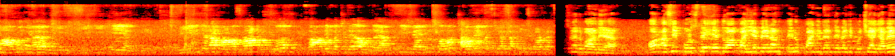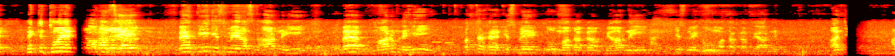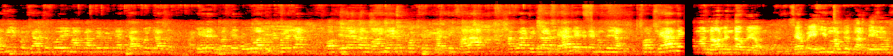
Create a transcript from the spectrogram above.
ਆਪ ਲਿਖਿਆ ਬੀਈਏਐਲ ਵੀਰ ਜਿਹੜਾ ਮਾਸ ਆ ਉਹ ਗਾਂ ਦੇ ਬੱਚੜੇ ਦਾ ਹੁੰਦਾ ਆ ਤੁਸੀਂ ਇਮੇਜਿਨ ਕਰੋ 6 ਬੱਚਿਆਂ ਤੱਕ ਨੂੰ ਸਿਲੰਡਰ ਉਸਨੇ ਰਿਮਾਂਡ ਲਿਆ ਔਰ ਅਸੀਂ ਪੁਲਿਸ ਤੇ ਇਹ ਦੁਆ ਪਾਈਏ ਵੀ ਇਹਨਾਂ ਨੂੰ ਤੈਨੂੰ 5 ਦਿਨ ਦੇ ਵਿੱਚ ਪੁੱਛਿਆ ਜਾਵੇ ਵੀ ਕਿੱਥੋਂ ਇਹ मैं तीज इसमें रसधार नहीं मैं मानव नहीं पत्थर है जिसमें गौ माता का प्यार नहीं जिसमें गौ माता का प्यार नहीं आज ਅਸੀਂ ਪ੍ਰਸ਼ਾਸਨ ਤੋਂ ਇਹ ਮੰਗ ਕਰਦੇ ਕਿ ਜਿਹੜਾ ਜਲਦ ਤੋਂ ਜਲਦ ਜਿਹੜੇ ਬੰਦੇ ਦੋ ਵਾਰ ਫੜੇ ਜਾਣ ਔਰ ਜਿਹੜੇ ਇਹਦਾ ਰਿਮਾਂਡ ਹੈ ਇਹਨੂੰ ਪੁੱਛ ਕਰਕੇ ਸਾਰਾ ਅਗਲਾ ਪਿਛਲਾ ਸ਼ਹਿਰ ਦੇ ਕਿਤੇ ਬੰਦੇ ਆ ਔਰ ਸ਼ਹਿਰ ਦੇ ਸਮਾਂ ਨਾ ਲੈਂਦਾ ਹੋਇਆ ਸਿਰਫ ਇਹੀ ਮੰਗ ਕਰਦੇ ਆ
